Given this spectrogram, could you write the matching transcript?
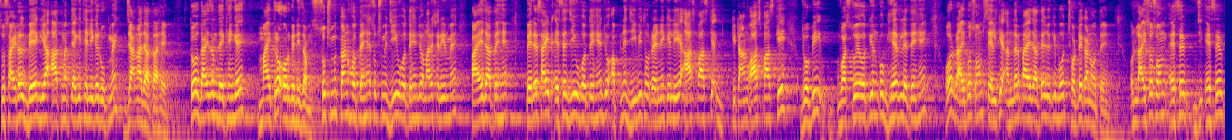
सुसाइडल बैग या आत्महत्या की थैली के रूप में जाना जाता है। तो गाइज़ हम देखेंगे माइक्रो ऑर्गेनिज्म सूक्ष्म कण होते हैं, सूक्ष्म जीव होते हैं जो हमारे शरीर में पाए जाते हैं। पेरेसाइट ऐसे जीव होते हैं जो अपने जीवित रहने के लिए आसपास के कीटाणु, आसपास के जो भी वस्तुएँ होती हैं, उनको घेर लेते हैं और राइबोसोम सेल के अंदर पाए जाते हैं, जो कि बहुत छोटे कण होते हैं। और लाइसोसोम ऐसे ऐसे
